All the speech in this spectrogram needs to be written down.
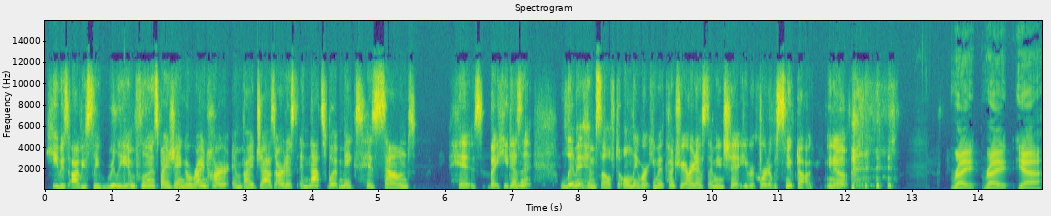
he was obviously really influenced by django reinhardt and by jazz artists and that's what makes his sound his, but he doesn't limit himself to only working with country artists. I mean, shit, he recorded with Snoop Dogg, you know? right, right. Yeah.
